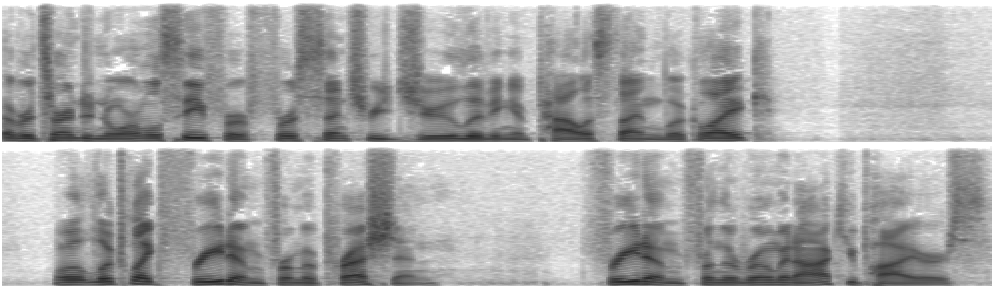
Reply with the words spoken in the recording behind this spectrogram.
a return to normalcy for a first century Jew living in Palestine look like? Well, it looked like freedom from oppression, freedom from the Roman occupiers,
